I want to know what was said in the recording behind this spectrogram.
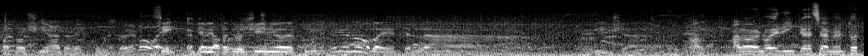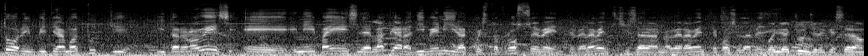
patrocinata del Comune di Torinova Sì, e abbiamo il patrocinio del Comune di Torianova e della provincia. Allora, noi ringraziamo il dottore, invitiamo a tutti i taranovesi e, nei paesi della Piana di venire a questo grosso evento, veramente ci saranno veramente cose da vedere. Voglio aggiungere che sarà,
